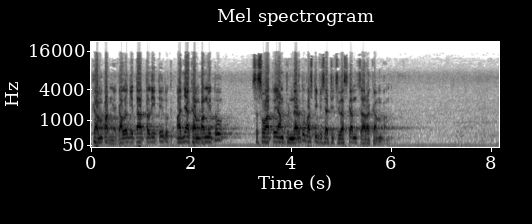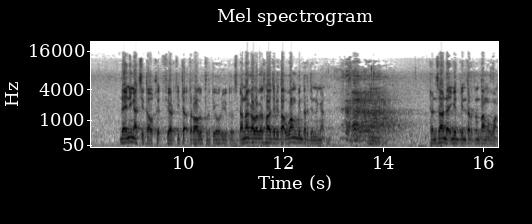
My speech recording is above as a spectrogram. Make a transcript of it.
gampang ya. Kalau kita teliti itu hanya gampang itu sesuatu yang benar itu pasti bisa dijelaskan secara gampang. Nah ini ngaji tauhid biar tidak terlalu berteori itu. Karena kalau saya cerita uang pinter jenengan. Hmm. Dan saya tidak ingin pinter tentang uang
